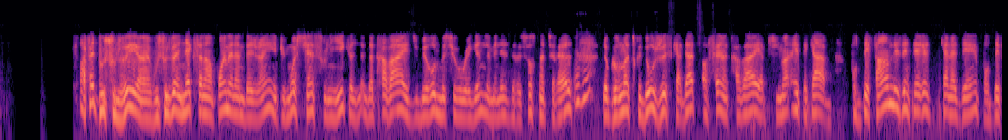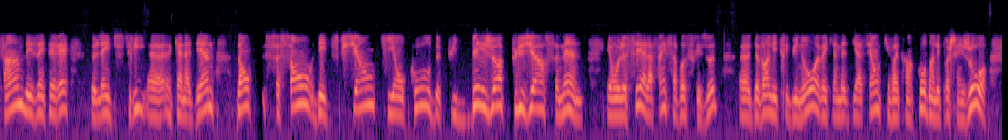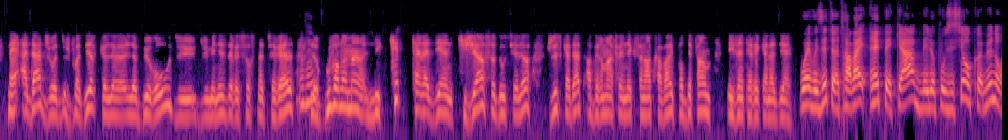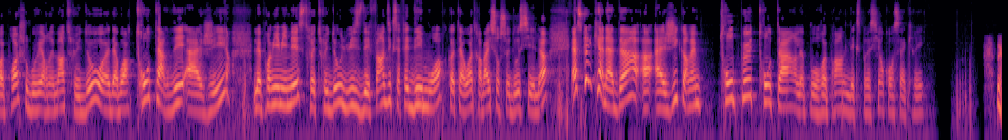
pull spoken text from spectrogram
En fait, vous soulevez, un, vous soulevez un excellent point, Mme Bégin, et puis moi, je tiens à souligner que le, travail du bureau de M. Reagan, le ministre des Ressources naturelles, mm-hmm. le gouvernement Trudeau, jusqu'à date, a fait un travail absolument impeccable pour défendre les intérêts canadiens, pour défendre les intérêts de l'industrie euh, canadienne. Donc, ce sont des discussions qui ont cours depuis déjà plusieurs semaines. Et on le sait, à la fin, ça va se résoudre euh, devant les tribunaux avec la médiation qui va être en cours dans les prochains jours. Mais à date, je dois, dire que le, bureau du, ministre des Ressources naturelles, mm-hmm. le gouvernement, l'équipe canadienne qui gère ce dossier-là, jusqu'à date, a vraiment fait un excellent travail pour défendre les intérêts canadiens. Oui, vous dites un travail impeccable, mais l'opposition aux communes reproche au gouvernement Trudeau euh, d'avoir trop tardé à agir. Le premier ministre Trudeau, lui, se défend, dit que ça fait des mois qu'Ottawa travaille sur ce dossier-là. Est-ce que le Canada a agi quand même trop peu, trop tard, pour reprendre l'expression consacrée?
